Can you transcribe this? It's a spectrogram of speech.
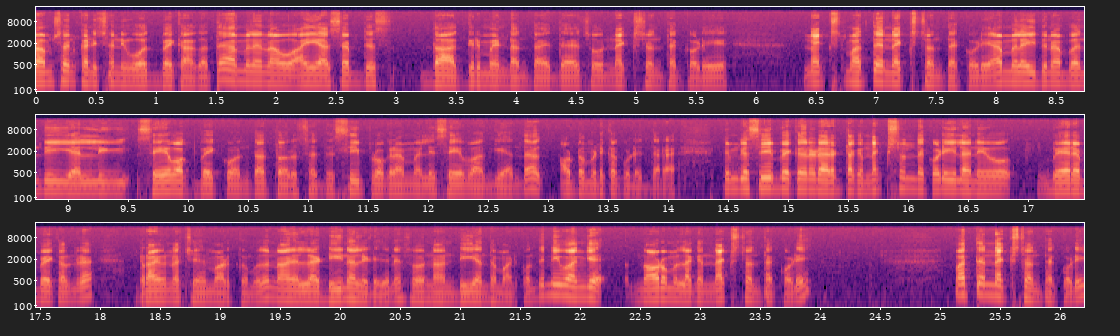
ಟರ್ಮ್ಸ್ ಆ್ಯಂಡ್ ಕಂಡೀಷನ್ ನೀವು ಓದಬೇಕಾಗತ್ತೆ. ಆಮೇಲೆ ನಾವು I accept this the agreement ಅಂತ ಇದೆ. ಸೊ ನೆಕ್ಸ್ಟ್ ಅಂತ ಕೊಡಿ. ನೆಕ್ಸ್ಟ್ ಮತ್ತೆ ನೆಕ್ಸ್ಟ್ ಅಂತ ಕೊಡಿ. ಆಮೇಲೆ ಇದನ್ನು ಬಂದು ಎಲ್ಲಿ ಸೇವ್ ಆಗಬೇಕು ಅಂತ ತೋರಿಸುತ್ತೆ ಸಿ ಪ್ರೋಗ್ರಾಮಲ್ಲಿ ಸೇವ್ ಆಗಿ ಅಂತ ಆಟೋಮೆಟಿಕಾಗಿ ಕೊಡಿದ್ದಾರೆ ನಿಮಗೆ ಸಿ ಬೇಕಂದರೆ ಡೈರೆಕ್ಟಾಗಿ ನೆಕ್ಸ್ಟ್ ಅಂತ ಕೊಡಿ, ಇಲ್ಲ ನೀವು ಬೇರೆ ಬೇಕಂದರೆ ಡ್ರೈವ್ನ ಚೇಂಜ್ ಮಾಡ್ಕೊಬೋದು. ನಾನೆಲ್ಲ ಡಿನಲ್ಲಿ ಇಟ್ಟಿದ್ದೀನಿ ಸೊ ನಾನು ಡಿ ಅಂತ ಮಾಡ್ಕೊತೀನಿ. ನೀವು ಹಂಗೆ ನಾರ್ಮಲಾಗಿ ನೆಕ್ಸ್ಟ್ ಅಂತ ಕೊಡಿ. ಮತ್ತು ನೆಕ್ಸ್ಟ್ ಅಂತ ಕೊಡಿ.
